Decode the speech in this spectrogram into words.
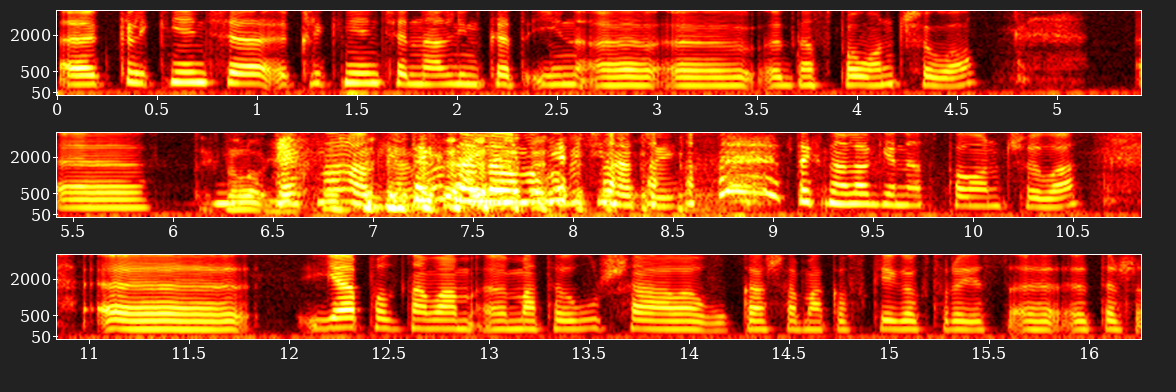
E, kliknięcie, kliknięcie na LinkedIn e, nas połączyło. Technologia. Technologia, technologia nie mogło być inaczej. Technologia nas połączyła. Ja poznałam e, Mateusza Łukasza Makowskiego, który jest e, e, też,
